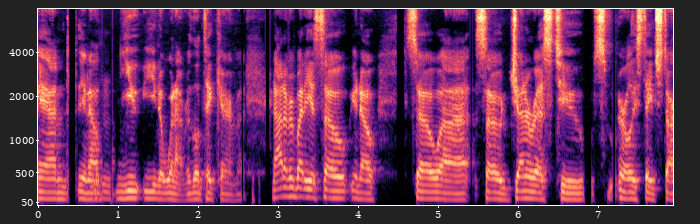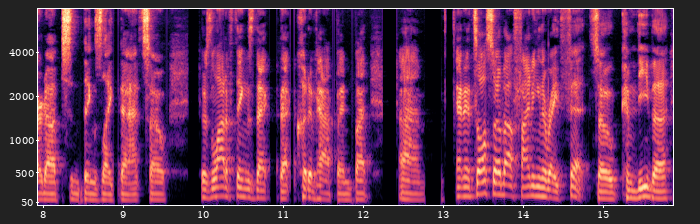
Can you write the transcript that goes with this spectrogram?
and you know mm-hmm. you you know whatever they'll take care of it not everybody is so you know so uh so generous to early stage startups and things like that so there's a lot of things that that could have happened but um and it's also about finding the right fit so conviva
